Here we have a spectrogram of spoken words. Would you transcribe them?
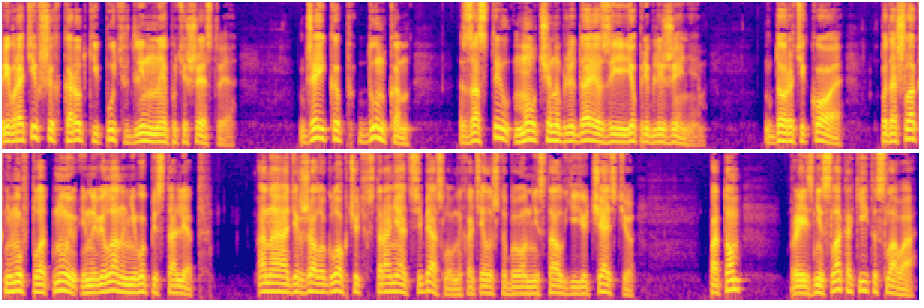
превративших короткий путь в длинное путешествие. Джейкоб Дункан застыл, молча наблюдая за ее приближением. Дороти Коэ подошла к нему вплотную и навела на него пистолет — она держала Глок чуть в стороне от себя, словно хотела, чтобы он не стал ее частью. Потом произнесла какие-то слова.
